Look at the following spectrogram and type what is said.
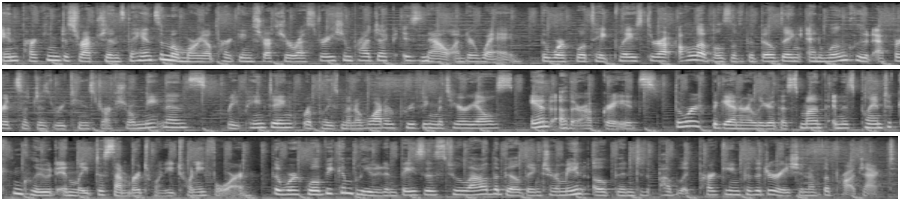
In parking disruptions, the Hanson Memorial Parking Structure Restoration Project is now underway. The work will take place throughout all levels of the building and will include efforts such as routine structural maintenance, repainting, replacement of waterproofing materials, and other upgrades. The work began earlier this month and is planned to conclude in late December 2024. The work will be completed in phases to allow the building to remain open to public parking for the duration of the project.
